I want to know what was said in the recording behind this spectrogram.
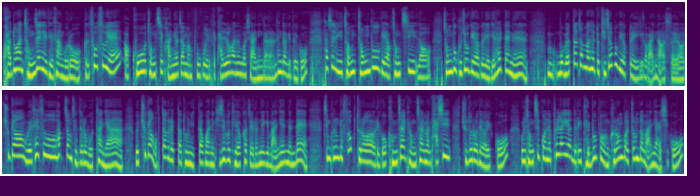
과도한 정쟁의 대상으로 그 소수의 어, 고 정치 관여자만 보고 이렇게 달려가는 것이 아닌가라는 생각이 들고 사실 이 정, 정부 개혁 정치 어, 정부 구조 개혁을 얘기를 할 때는 뭐 몇 달 전만 해도 기재부 개혁도 얘기가 많이 나왔어요. 추경 왜 세수 확정 제대로 못하냐 왜 추경 없다 그랬다 돈 있다고 하는 기재부 개혁하자 이런 얘기 많이 했는데 지금 그런 게 쏙 들어가 버리고 검찰 경찰만 다시 주도로 되어 있고 우리 정치권의 플레이어들이 대부분 그런 걸 좀 더 많이 아시고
